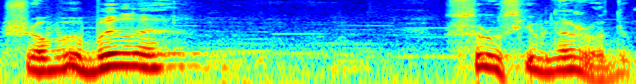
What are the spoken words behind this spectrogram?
Что бы было с русским народом?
